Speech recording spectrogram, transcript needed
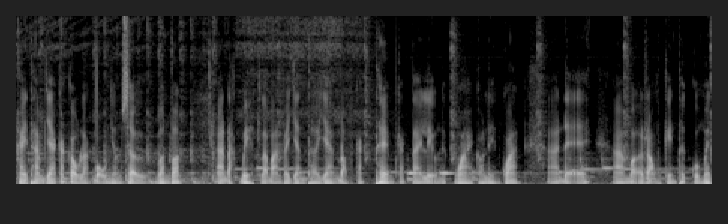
hay tham gia các câu lạc bộ nhân sự, vân vân. À, đặc biệt là bạn phải dành thời gian đọc các thêm các tài liệu nước ngoài có liên quan à, để à, mở rộng kiến thức của mình.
